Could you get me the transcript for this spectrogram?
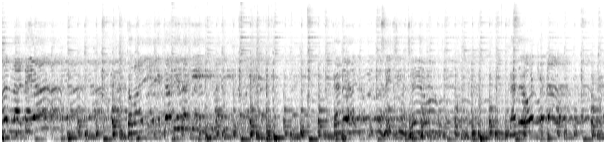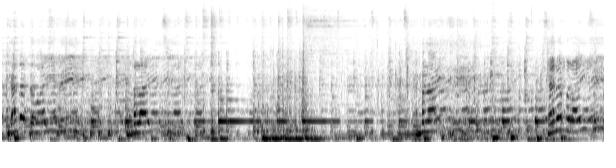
ਓਏ ਲਾਡੀਆ, ਦਵਾਈ ਕਿੱਦਾਂ ਦੀ ਲੱਗੀ? ਕਹਿੰਦੇ, ਹਜ਼ੂਰ, ਤੁਸੀਂ ਝੂਠੇ ਹੋ। ਕਹਿੰਦੇ ਉਹ ਕਿੱਦਾਂ? ਕਹਿੰਦਾ, ਦਵਾਈ ਨਹੀਂ ਮਲਾਈ ਸੀ। ਮਲਾਈ ਸੀ? ਕਹਿੰਦਾ, ਮਲਾਈ ਸੀ?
